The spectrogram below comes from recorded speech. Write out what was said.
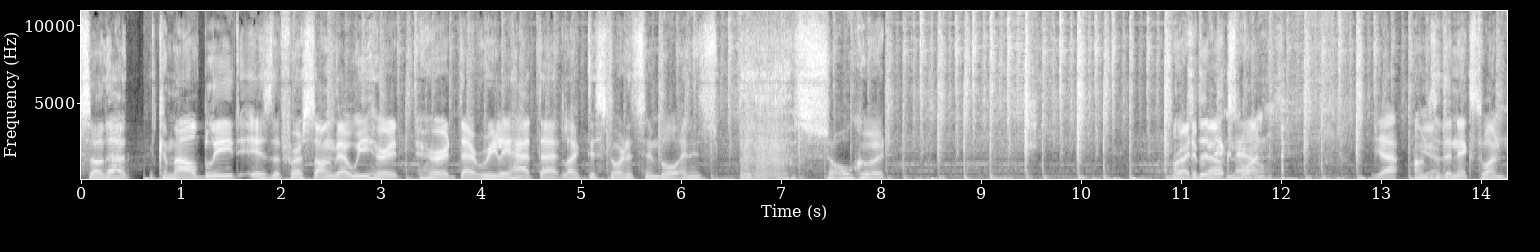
So that Kamal Bleed is the first song that we heard heard that really had that like distorted cymbal and it's so good. Right on to the next now. one. Yeah, on Yeah. to the next one.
